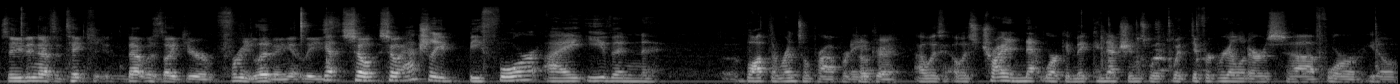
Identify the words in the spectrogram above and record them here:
so you didn't have to take that was like your free living at least. Yeah. So so actually, before I even bought the rental property, Okay. I was I was trying to network and make connections with, with different realtors uh, for you know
